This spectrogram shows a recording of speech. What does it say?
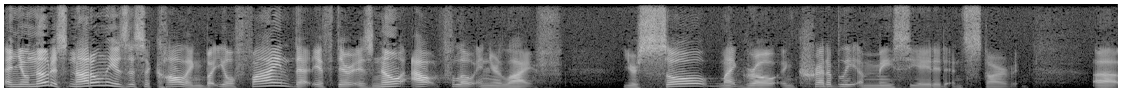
And you'll notice not only is this a calling, but you'll find that if there is no outflow in your life, your soul might grow incredibly emaciated and starving. Uh,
